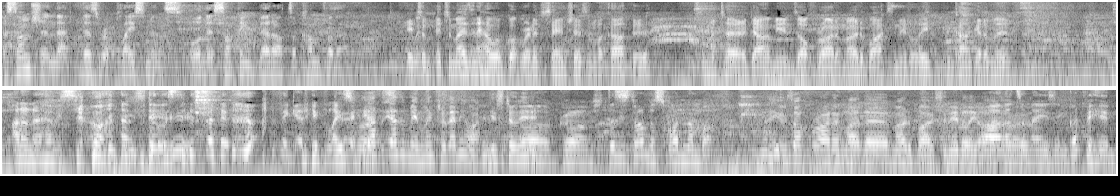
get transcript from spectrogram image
assumption that there's replacements or there's something better to come for that. It's it's amazing how we've got rid of Sanchez and Lukaku, and Matteo Darmian's off riding motorbikes in Italy and can't get a move. I don't know how he's still. he's still here. I forget he plays He, for has, he hasn't been linked with anyone. He's still here. Oh gosh, does he still have a squad number? No, He was off riding like the motorbikes in Italy. Oh, that's amazing. Good for him.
